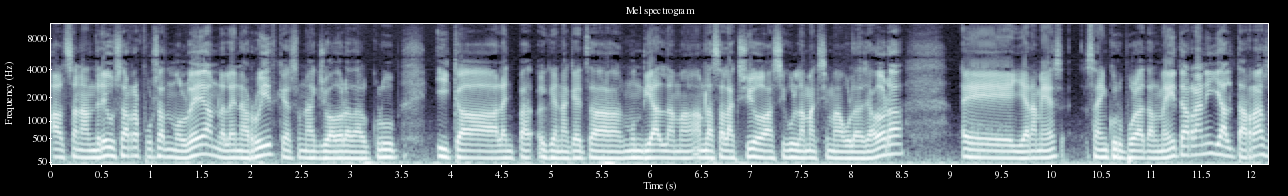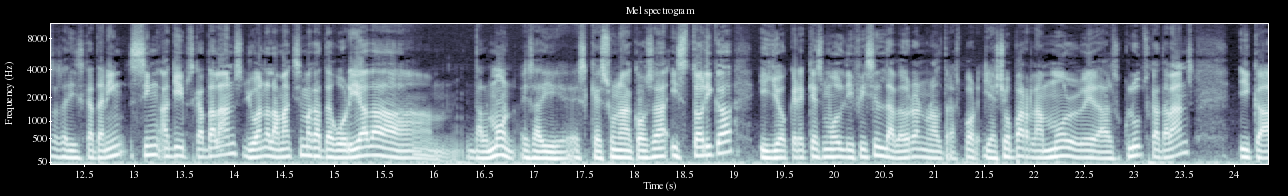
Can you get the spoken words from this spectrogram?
El Sant Andreu s'ha reforçat molt bé amb l'Helena Ruiz, que és una exjugadora del club i que, que en aquest eh, Mundial de, amb la selecció ha sigut la màxima golejadora eh, i ara més s'ha incorporat al Mediterrani i al Terrassa, és a dir, que tenim cinc equips catalans jugant a la màxima categoria de, del món. És a dir, és que és una cosa històrica i jo crec que és molt difícil de veure en un altre esport. I això parla molt bé dels clubs catalans i que,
